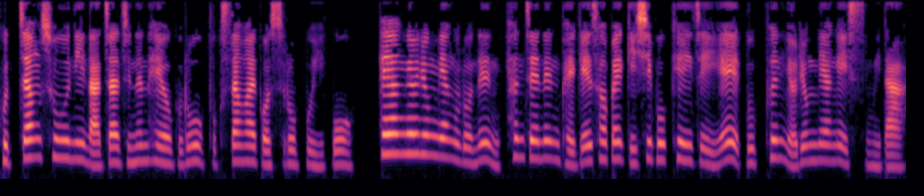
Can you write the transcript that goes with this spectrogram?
곧장 수온이 낮아지는 해역으로 북상할 것으로 보이고 해양 열 용량으로는 현재는 100에서 125kg의 높은 열용량에 있습니다.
